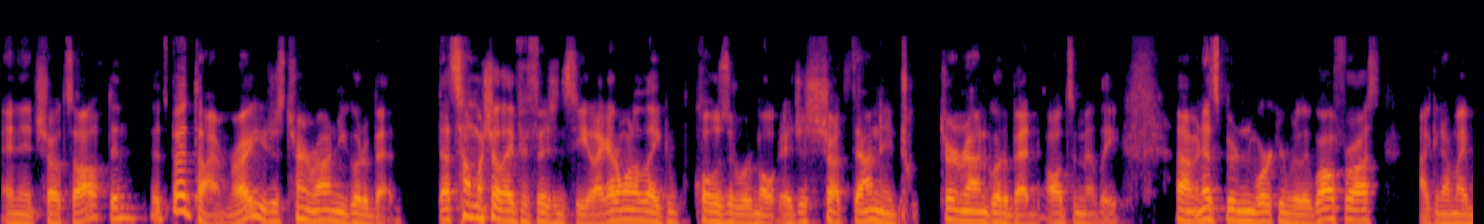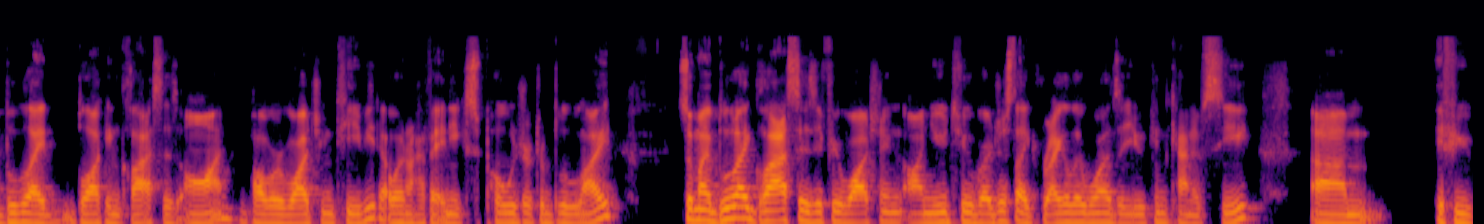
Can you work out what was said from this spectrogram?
and it shuts off, then it's bedtime, right? You just turn around and you go to bed. That's how much I like efficiency. Like I don't want to like close the remote. It just shuts down and turn around and go to bed ultimately. Um, and that's been working really well for us. I can have my blue light blocking glasses on while we're watching TV. That way I don't have any exposure to blue light. So my blue light glasses, if you're watching on YouTube, are just like regular ones that you can kind of see. Um, if you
